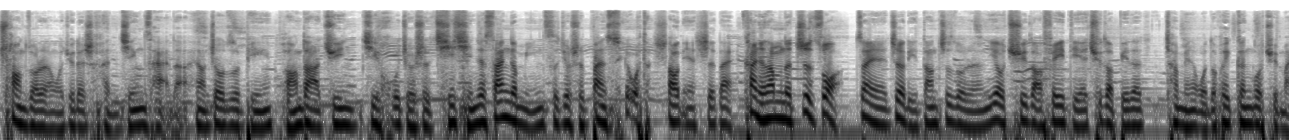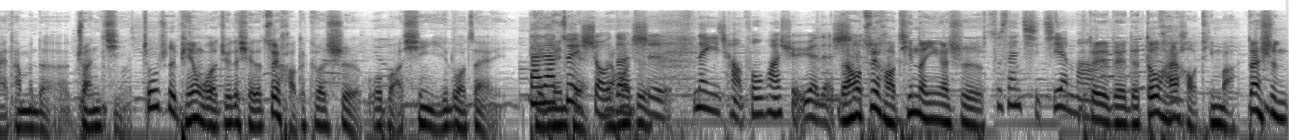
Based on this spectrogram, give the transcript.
创作人，我觉得是很精彩的，像周志平、黄大军，几乎就是齐秦这三个名字，就是伴随我的少年时代。看着他们的制作，在这里当制作人，又去到飞碟，去到别的唱片，我都会跟过去买他们的专辑。周志平，我觉得写的最好的歌是《我把心遗落在》。大家最熟的是那一场风花雪月的事，然后最好听的应该是苏三起解吗？对对对，都还好听吧。但是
